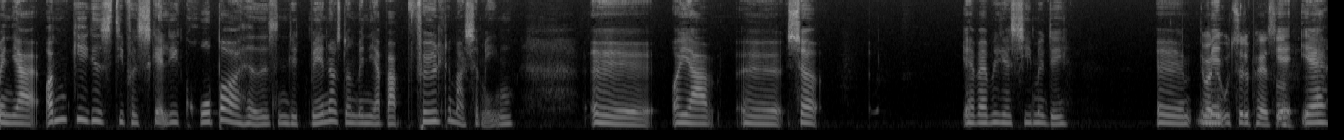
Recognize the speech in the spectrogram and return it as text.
men jeg omgikkedes de forskellige grupper og havde sådan lidt venner og sådan noget, men jeg var, følte mig som ingen. Øh, og jeg, øh, så, ja, hvad vil jeg sige med det? Øh, Det var det utilpassede. Ja,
